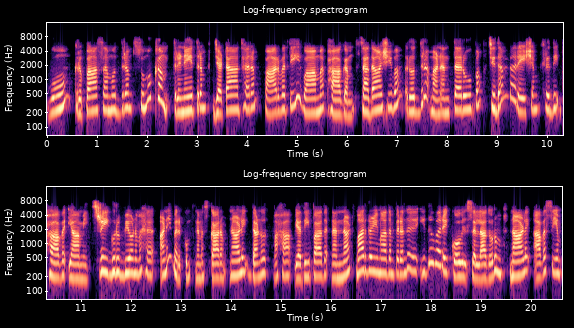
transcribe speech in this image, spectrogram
ஓம் கிருபாசமுத்திரம் சுமுகம் திரிநேத்திரம் ஜட்டாதரம் பார்வதி வாம பாகம் சதாசிவம் சிதம்பரேஷம் ஹிருதி பாவயாமி. ஸ்ரீ குருபியோ நமக. அனைவருக்கும் நமஸ்காரம். நாளை தனுர் மகா வியதிபாத நன்னாள். மார்கழி மாதம் பிறந்து இதுவரை கோவில் செல்லாதோரும் நாளை அவசியம்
